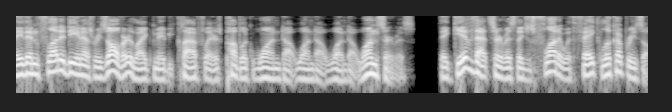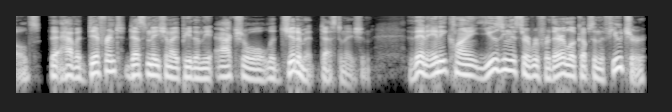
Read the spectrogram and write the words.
They then flood a DNS resolver, like maybe Cloudflare's public 1.1.1.1 service. They give that service, they just flood it with fake lookup results that have a different destination IP than the actual legitimate destination. Then any client using the server for their lookups in the future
